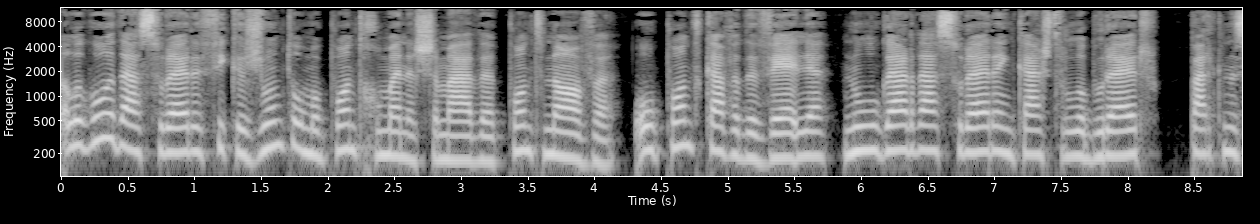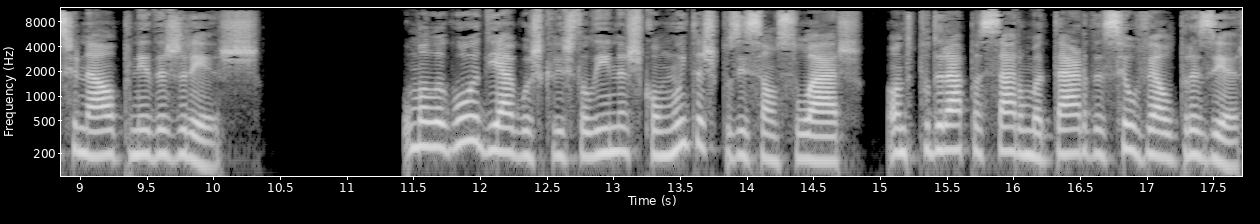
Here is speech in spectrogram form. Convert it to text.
A Lagoa da Açureira fica junto a uma ponte romana chamada Ponte Nova, ou Ponte Cava da Velha, no lugar da Açureira em Castro Laboreiro, Parque Nacional Peneda Gerês. Uma lagoa de águas cristalinas com muita exposição solar, onde poderá passar uma tarde a seu belo prazer.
